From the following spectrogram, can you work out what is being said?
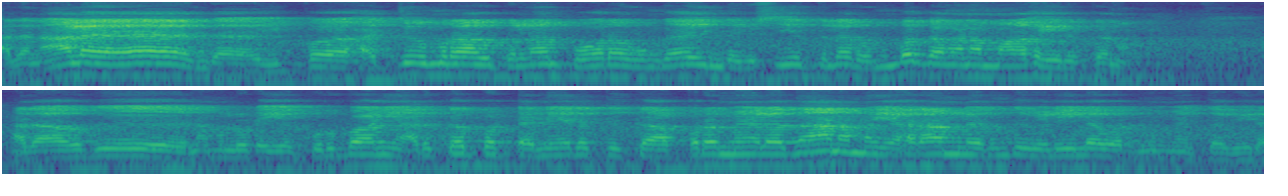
அதனால் இந்த இப்போ ஹஜ் உம்ராவுக்கெல்லாம் போகிறவங்க இந்த விஷயத்தில் ரொம்ப கவனமாக இருக்கணும். அதாவது நம்மளுடைய குர்பானி அறுக்கப்பட்ட நேரத்துக்கு அப்புறமேல தான் நம்ம எஹராமில் இருந்து வெளியில் வரணுமே தவிர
